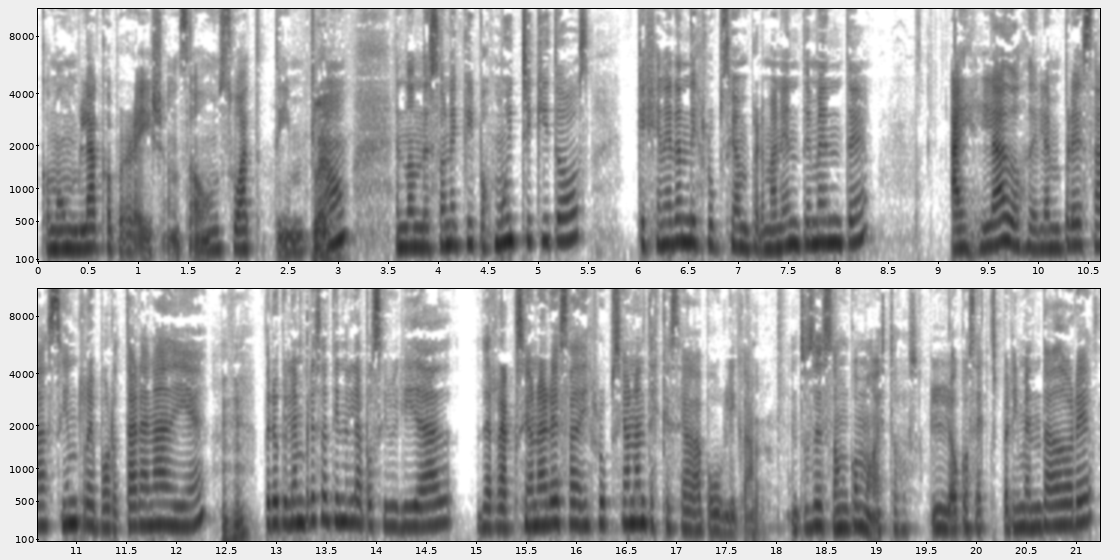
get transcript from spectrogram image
como un Black Operations o un SWAT Team, Claro. ¿no? En donde son equipos muy chiquitos que generan disrupción permanentemente, aislados de la empresa, sin reportar a nadie, pero que la empresa tiene la posibilidad de reaccionar a esa disrupción antes que se haga pública. Claro. Entonces son como estos locos experimentadores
